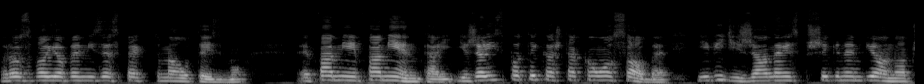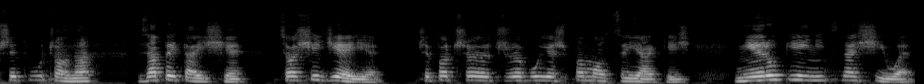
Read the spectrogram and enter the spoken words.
rozwojowymi ze spektrum autyzmu. E, Pamię, pamiętaj, jeżeli spotykasz taką osobę i widzisz, że ona jest przygnębiona, przytłuczona, zapytaj się, co się dzieje, czy potrzebujesz pomocy jakiejś. Nie rób jej nic na siłę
